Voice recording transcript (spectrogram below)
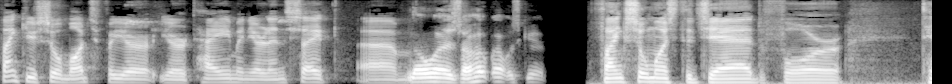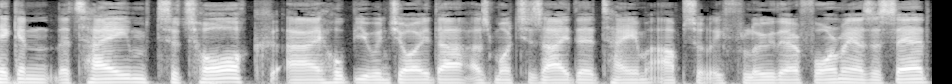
thank you so much for your your time and your insight. Um, no worries. I hope that was good. Thanks so much to Jed for taking the time to talk. I hope you enjoyed that as much as I did. Time absolutely flew there for me, as I said.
